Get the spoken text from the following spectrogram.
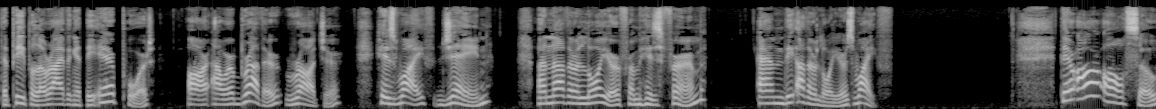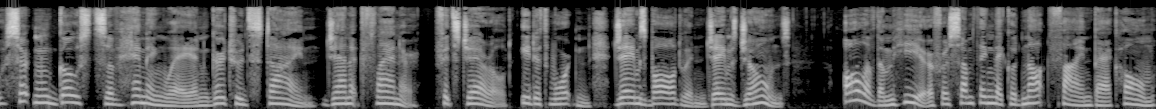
The people arriving at the airport are our brother, Roger, his wife, Jane, another lawyer from his firm, and the other lawyer's wife. There are also certain ghosts of Hemingway and Gertrude Stein, Janet Flanner, Fitzgerald, Edith Wharton, James Baldwin, James Jones, all of them here for something they could not find back home,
